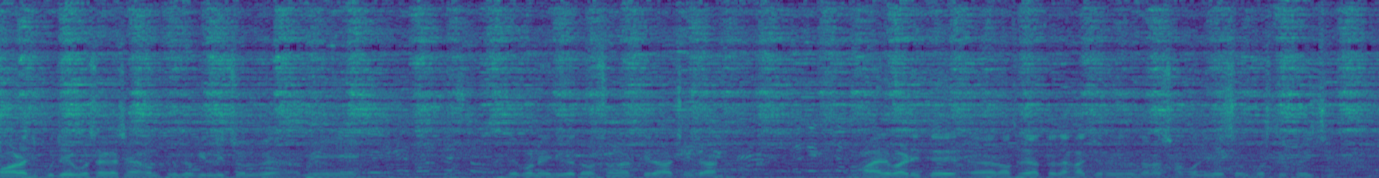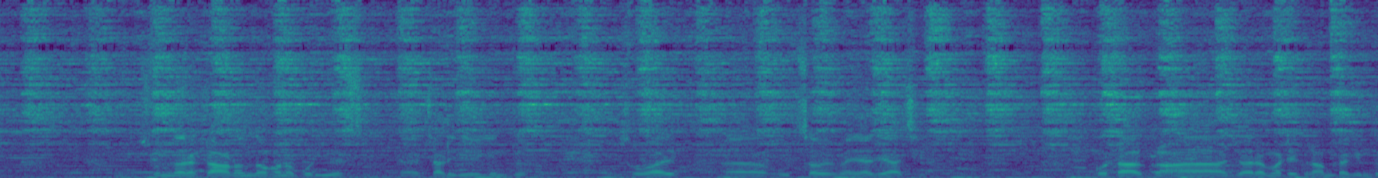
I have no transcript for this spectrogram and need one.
মহারাজ পুজোয় বসে গেছে, এখন পুজো কিন্তু চলবে। আমি দেখুন, এইদিকে দর্শনার্থীরা আছে যা। মায়ের বাড়িতে রথযাত্রা দেখার জন্য কিন্তু তারা সকলেই এসে উপস্থিত হয়েছে। সুন্দর একটা আনন্দঘন পরিবেশ চারিদিকে কিন্তু সবাই উৎসবে মেজাজে আছে। গোটা জয়রামাটি গ্রামটা কিন্তু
